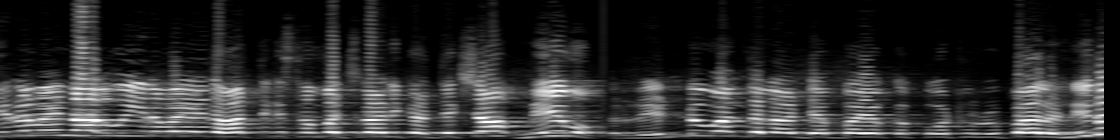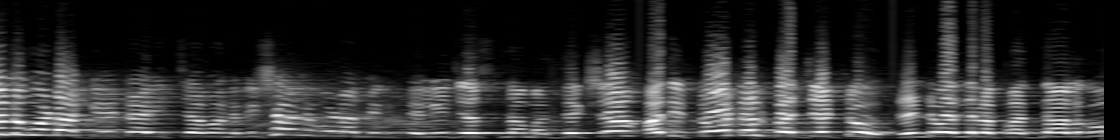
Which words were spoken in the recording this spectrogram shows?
ఇరవై నాలుగు ఇరవై ఐదు ఆర్థిక సంవత్సరానికి అధ్యక్ష మేము రెండు వందల డెబ్బై ఒక్క కోట్ల రూపాయల నిధులు కూడా కేటాయించామన్న విషయాన్ని కూడా మీకు తెలియజేస్తున్నాం అధ్యక్ష. అది టోటల్ బడ్జెట్ రెండు వందల పద్నాలుగు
